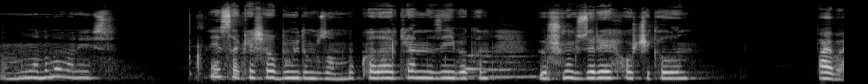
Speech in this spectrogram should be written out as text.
Anlamadım ama neyse. Neyse arkadaşlar bu videomuzdan bu kadar. Kendinize iyi bakın. Görüşmek üzere. Hoşçakalın. Bay bay.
